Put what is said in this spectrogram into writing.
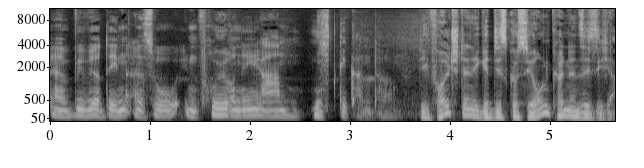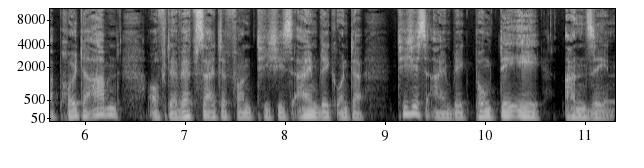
äh, wie wir den also in früheren Jahren nicht gekannt haben. Die vollständige Diskussion können Sie sich ab heute Abend auf der Webseite von Tichys Einblick unter tichiseinblick.de ansehen.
